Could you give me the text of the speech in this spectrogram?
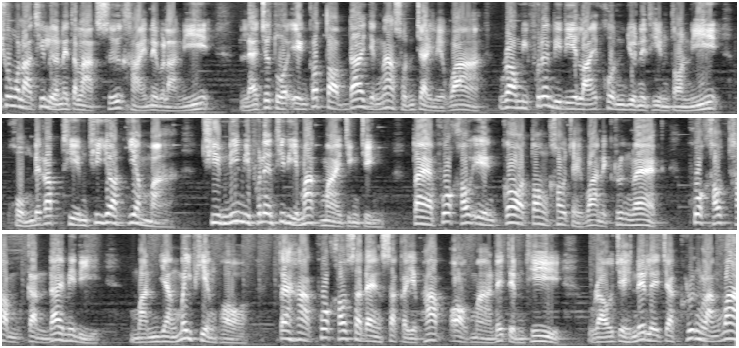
ช่วงเวลาที่เหลือในตลาดซื้อขายในเวลานี้ และเจ้าตัวเองก็ตอบได้อย่างน่าสนใจเลยว่า เรามีผู้เล่นดีๆ หลายคนอยู่ในทีมตอนนี้ ผมได้รับทีมที่ยอดเยี่ยมมา ทีมนี้มีผู้เล่นที่ดีมากมายจริง ๆ แต่พวกเขาเองก็ต้องเข้าใจว่าในครึ่งแรก พวกเขาทำกันได้ไม่ดี มันยังไม่เพียงพอแต่หากพวกเขาแสดงศักยภาพออกมาได้เต็มที่ เราจะเห็นได้เลยจากครึ่งหลังว่า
